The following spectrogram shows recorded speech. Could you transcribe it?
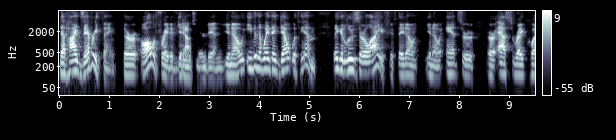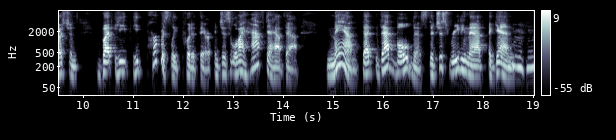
that hides everything. They're all afraid of getting yeah. turned in, you know, even the way they dealt with him. They could lose their life if they don't, you know, answer or ask the right questions. But he he purposely put it there and just, well, I have to have that. Man, that that boldness, that just reading that again mm-hmm.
